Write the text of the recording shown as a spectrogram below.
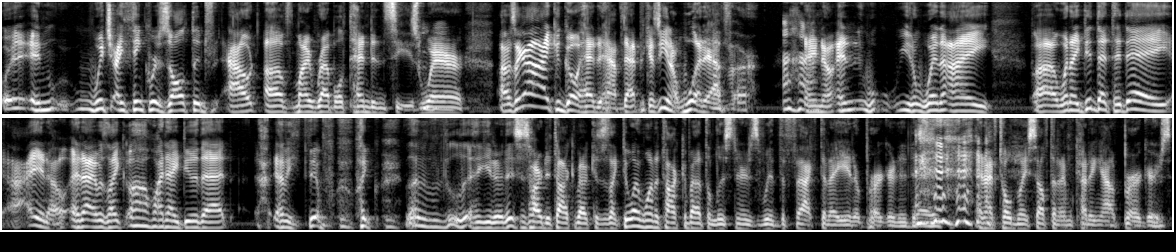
in which I think resulted out of my rebel tendencies, where I was like, oh, I could go ahead and have that because you know whatever, I know, and you know when I uh, when I did that today, I, you know, and I was like, oh, why did I do that? I mean, like, you know, this is hard to talk about because it's like, do I want to talk about the listeners with the fact that I ate a burger today? and I've told myself that I'm cutting out burgers.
